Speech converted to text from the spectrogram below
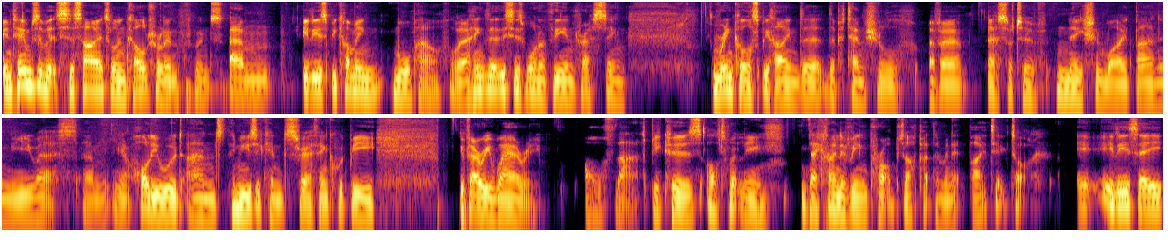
In terms of its societal and cultural influence, um, it is becoming more powerful. I think that this is one of the interesting wrinkles behind the, the potential of a, a sort of nationwide ban in the US. Um, you know, Hollywood and the music industry, I think, would be very wary of that because ultimately they're kind of being propped up at the minute by TikTok. it, it is a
